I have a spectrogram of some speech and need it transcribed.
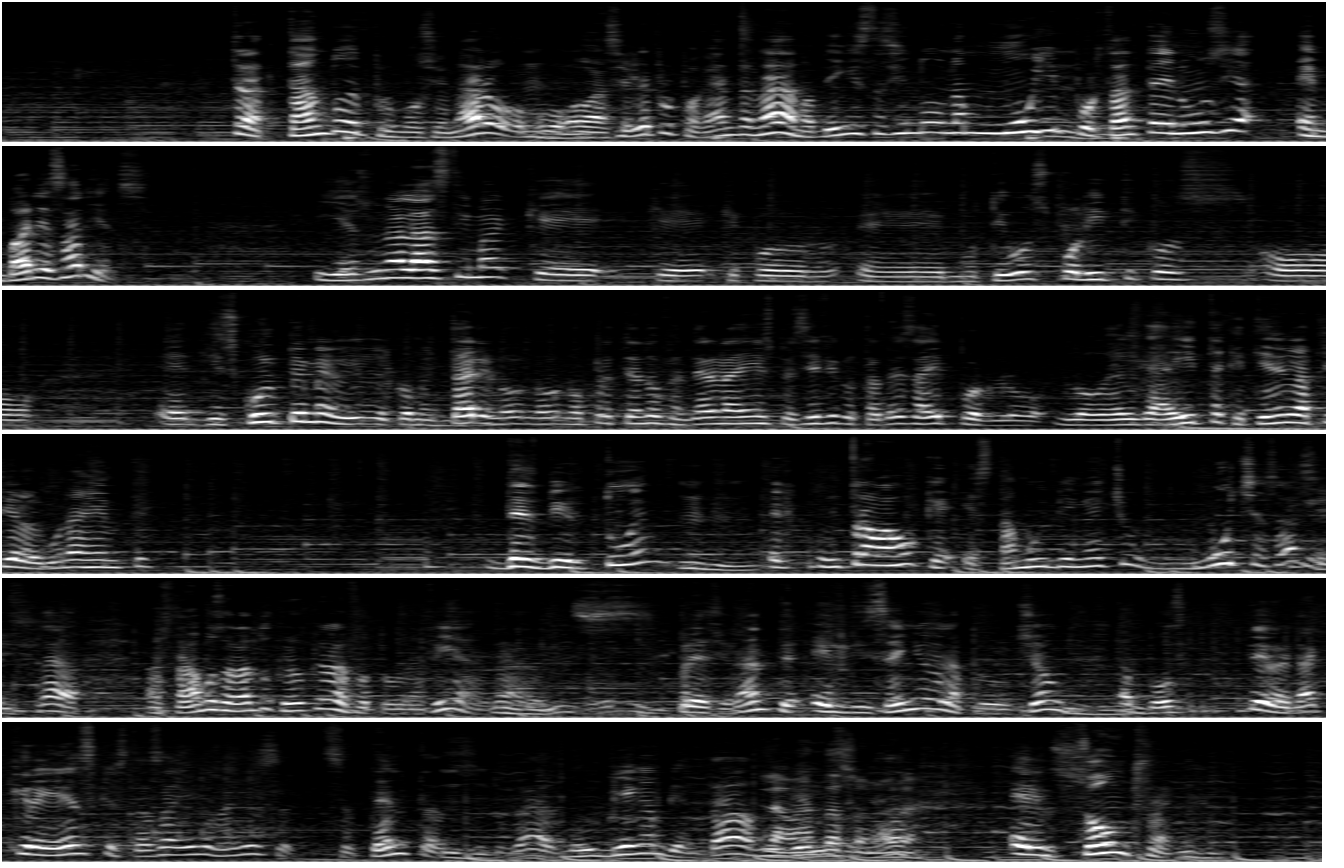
tratando de promocionar o, Ujú. o hacerle propaganda, nada. Más bien está haciendo una muy importante denuncia en varias áreas. Y es una lástima que, que- que por eh, motivos políticos o... eh, discúlpeme el, el comentario, no, no, no pretendo ofender a nadie en específico, tal vez ahí por lo, lo delgadita que tiene la piel alguna gente, desvirtúen Ujú. el- un trabajo que está muy bien hecho en muchas áreas. Sí. O sea, estábamos hablando creo que de la fotografía, Ujú. es impresionante, el diseño de la producción. O sea, vos de verdad crees que estás ahí en los años se- 70, Ujú. o sea, muy bien ambientada. muy la bien banda diseñada. sonora. El soundtrack.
